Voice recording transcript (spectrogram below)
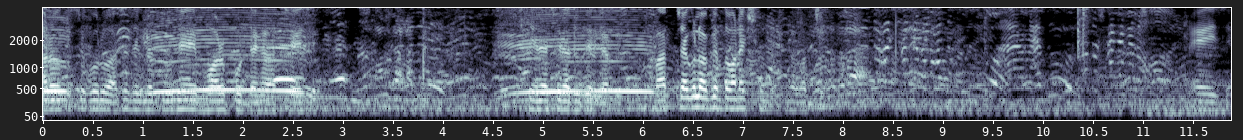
আরও কিছু গরু আছে যেগুলো দুধে ভরপুর দেখা যাচ্ছে। এই যে সেরা সেরা দুধের গাভি। বাচ্চাগুলো কিন্তু অনেক সুন্দর সুন্দর বাচ্চা। এই যে।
